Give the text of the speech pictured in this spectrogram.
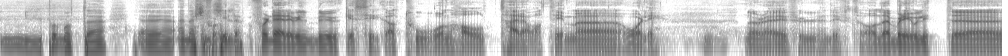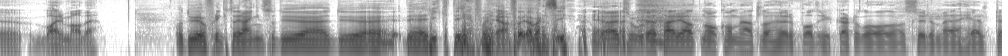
ny på en måte eh, energikilde. For dere vil bruke ca. 2,5 terawattime årlig når det er i full drift. Og det blir jo litt uh, varme av det. Og du er jo flink til å regne, så du, eh, du, eh, det er riktig, for, Ja. for å vel si. Jeg tror det, Terje, at nå kommer jeg til å høre på Odd-Rikard og gå og surre med helt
